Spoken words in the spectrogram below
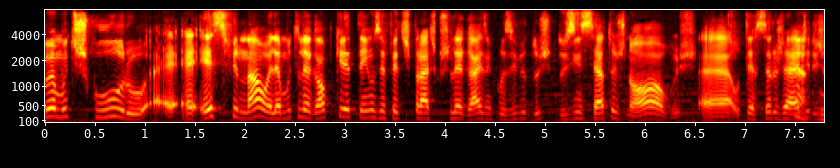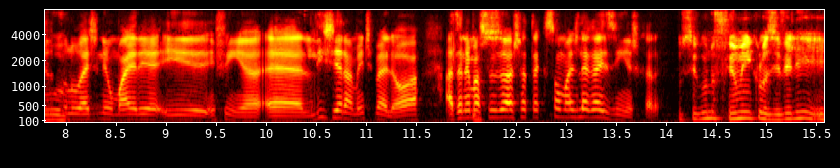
É muito escuro. É- é- esse final ele é muito legal porque tem os efeitos práticos legais, inclusive dos, dos insetos novos. É, o terceiro já é, É, dirigido o- pelo Ed Neumeier e, e, enfim, é, é ligeiramente melhor. As animações eu acho até que são mais legaisinhas, cara. O segundo filme, inclusive, ele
